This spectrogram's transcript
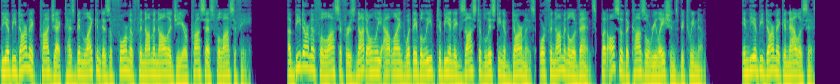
The Abhidharmic project has been likened as a form of phenomenology or process philosophy. Abhidharma philosophers not only outlined what they believed to be an exhaustive listing of dharmas, or phenomenal events, but also the causal relations between them. In the Abhidharmic analysis,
